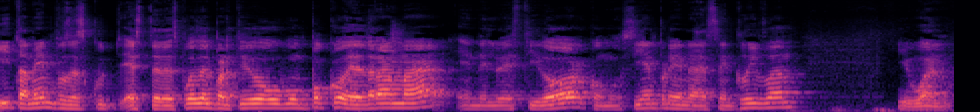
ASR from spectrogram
y también pues este después del partido hubo un poco de drama en el vestidor, como siempre en, en Cleveland. Y bueno,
